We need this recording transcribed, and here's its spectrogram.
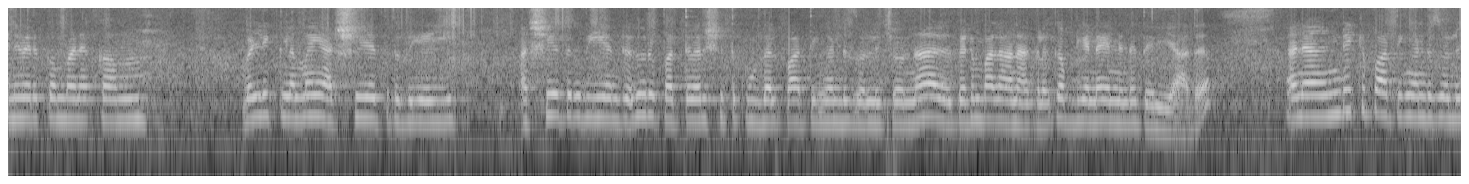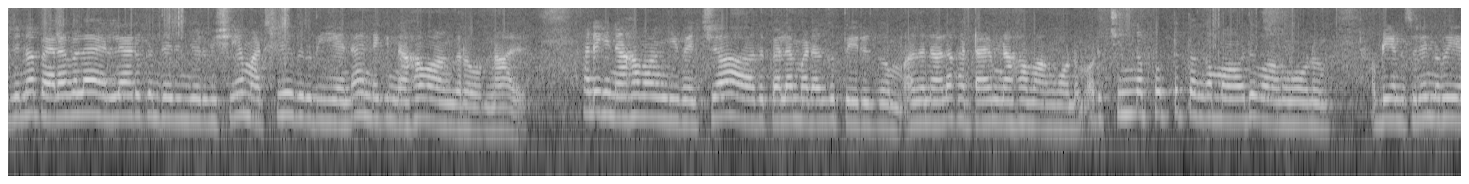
அனைவருக்கும் வணக்கம். வெள்ளிக்கிழமை அக்ஷய திருதியை அக்ஷய திருதியன்றது ஒரு பத்து வருஷத்துக்கு முதல் பார்த்தீங்கன்னு சொல்லி சொன்னால் பெரும்பாலான ஆட்களுக்கு அப்படி என்ன தெரியாது. ஆனால் இன்றைக்கு பார்த்தீங்கன்னு சொல்லுதுன்னா பரவலாக எல்லாருக்கும் தெரிஞ்ச ஒரு விஷயம் அட்சய திருதியன்னா இன்றைக்கி நகை வாங்குற ஒரு நாள். அன்றைக்கி நகை வாங்கி வச்சா அது பல மடங்கு பெருகும். அதனால கட்டாயம் நகை வாங்கணும். ஒரு சின்ன பொட்டு தங்கமாவது வாங்கணும் அப்படின்னு சொல்லி நிறைய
